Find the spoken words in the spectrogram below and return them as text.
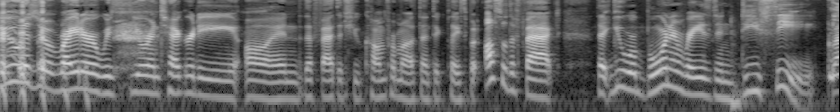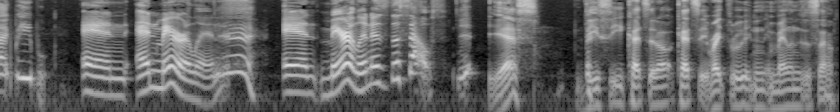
you as a writer with your integrity on the fact that you come from an authentic place, but also the fact that you were born and raised in D.C. Black people. And and Maryland. Yeah. And Maryland is the South. Yeah. Yes. D.C. cuts it all, cuts it right through it, and Maryland is the South.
